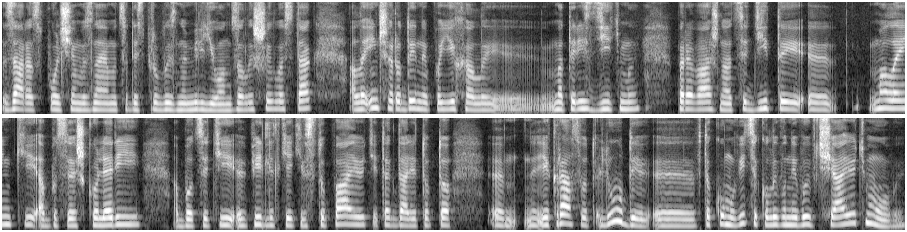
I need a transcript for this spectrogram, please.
Зараз в Польщі ми знаємо, це десь приблизно мільйон залишилось, так. Але інші родини поїхали матері з дітьми, переважно. Це діти е, маленькі, або це школярі, або це ті е, підлітки, які вступають, і так далі. Тобто, ем, якраз от люди е, в такому віці, коли вони вивчають мови,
